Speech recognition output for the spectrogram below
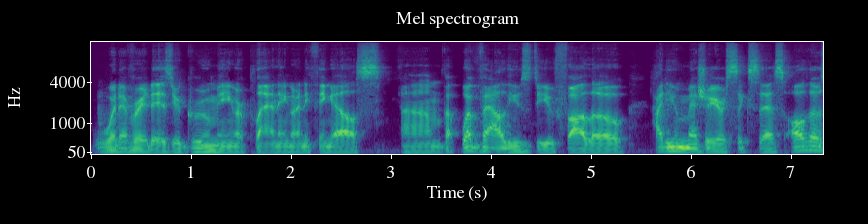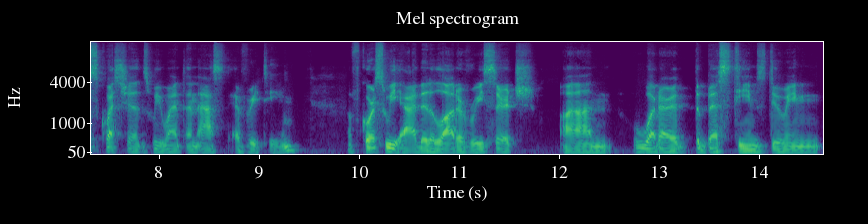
Whatever it is you're grooming or planning or anything else. Um, but what values do you follow? How do you measure your success? All those questions we went and asked every team. Of course we added a lot of research on what are the best teams doing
